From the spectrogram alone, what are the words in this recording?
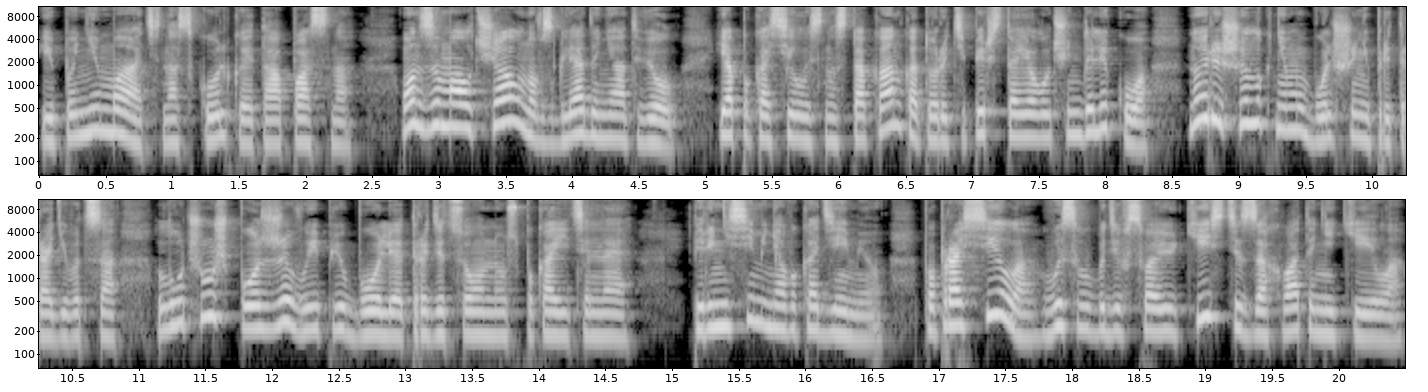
и понимать, насколько это опасно. Он замолчал, но взгляда не отвел. Я покосилась на стакан, который теперь стоял очень далеко, но решила к нему больше не притрагиваться. Лучше уж позже выпью более традиционное успокоительное перенеси меня в академию», попросила, высвободив свою кисть из захвата Никейла.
